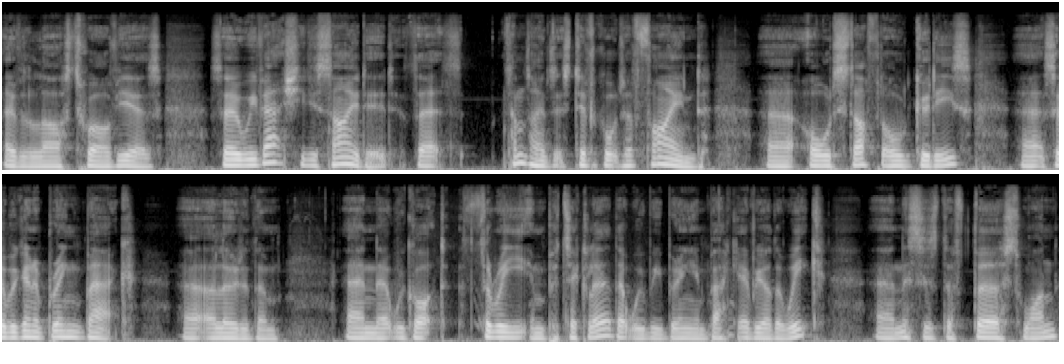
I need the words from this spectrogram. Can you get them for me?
over the last 12 years. So we've actually decided that sometimes it's difficult to find uh, old stuff, old goodies. Uh, so we're going to bring back uh, a load of them. And uh, we've got three in particular that we'll be bringing back every other week. And this is the first one,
